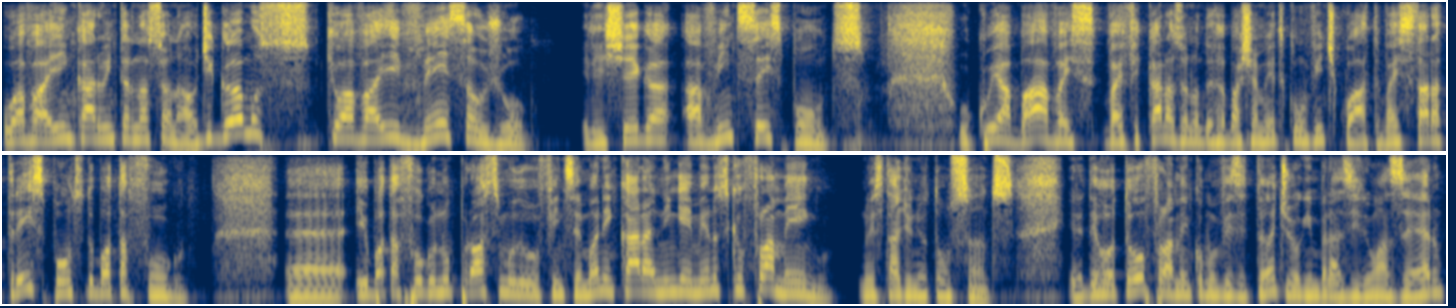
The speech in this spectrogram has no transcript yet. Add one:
o Havaí encara o Internacional. Digamos que o Havaí vença o jogo. Ele chega a 26 pontos. O Cuiabá vai, vai ficar na zona do rebaixamento com 24. Vai estar a 3 pontos do Botafogo. É, e o Botafogo, no próximo do fim de semana, encara ninguém menos que o Flamengo, no estádio Newton Santos. Ele derrotou o Flamengo como visitante, jogo em Brasília 1 a 0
